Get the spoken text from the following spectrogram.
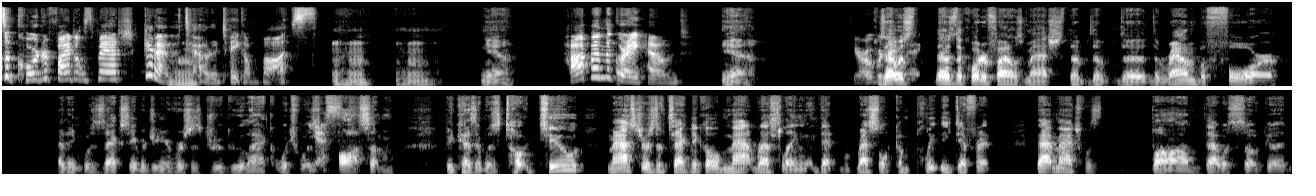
was a quarterfinals match. Get out of town and take a bus. Mm-hmm. Mm-hmm. Yeah. Hop on the Greyhound. Yeah. You're over. Because that was that was the quarterfinals match. The the the the round before, I think, was Zack Sabre Jr. versus Drew Gulak, which was Yes. awesome because it was to- two masters of technical mat wrestling that wrestled completely different. That match was bomb. That was so good,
